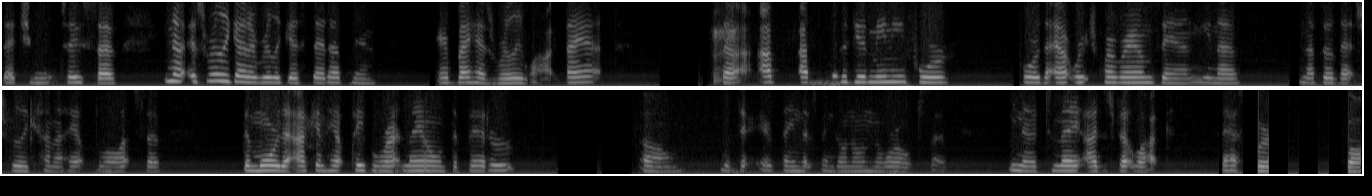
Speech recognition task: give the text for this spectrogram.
that you want to. So, you know, it's really got a really good setup, and everybody has really liked that. So Mm-hmm. I've I've put a good many for for the outreach programs, and you know, and I feel that's really kind of helped a lot. So the more that I can help people right now, the better. Um, with the, everything that's been going on in the world, so you know, to me, I just felt like that's where God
